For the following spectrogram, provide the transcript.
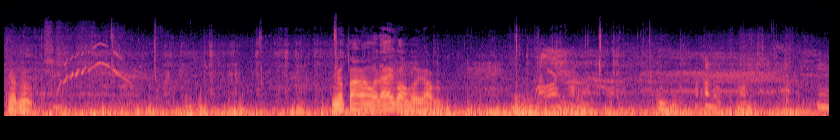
เจ็บเนาะเนื้อปลาเอาได้ก่อนเคยครับข้าวอ้อยครับข้าวกระลูกครับอืม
